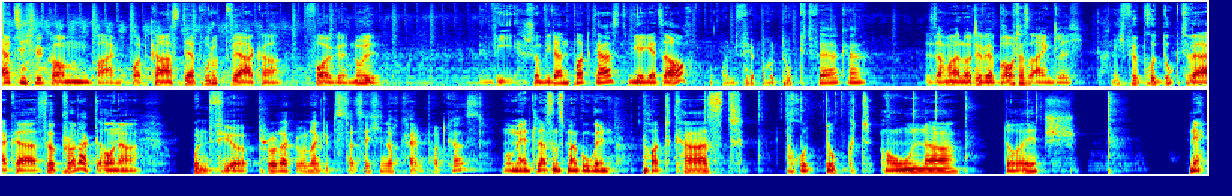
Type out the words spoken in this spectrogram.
Herzlich willkommen beim Podcast der Produktwerker, Folge 0. Wie, schon wieder ein Podcast? Wir jetzt auch? Und für Produktwerker? Sag mal, Leute, wer braucht das eigentlich? Doch nicht für Produktwerker, für Product Owner. Und für Product Owner gibt es tatsächlich noch keinen Podcast? Moment, lass uns mal googeln. Podcast, Product Owner, Deutsch? Ne,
